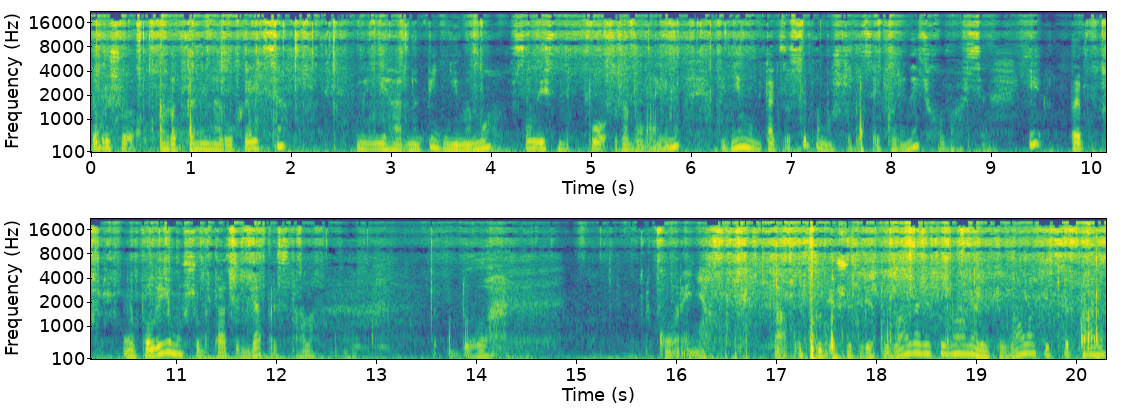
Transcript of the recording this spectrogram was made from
Добре, що агротканина рухається. Ми її гарно піднімемо, все листя позабираємо, піднімемо і так засипемо, щоб цей корінець ховався. І полиємо, щоб та земля пристала до кореня. Так, ось тут я щось рятувала, рятувала, рятувала, підсипала.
